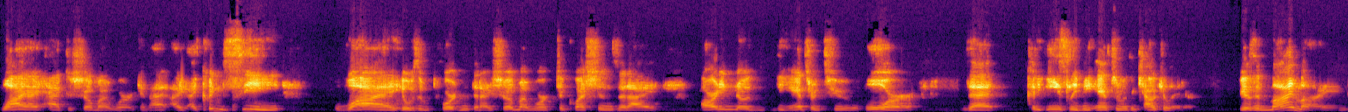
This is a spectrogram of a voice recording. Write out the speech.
why I had to show my work. And I, I, I couldn't see why it was important that I showed my work to questions that I already know the answer to or that could easily be answered with a calculator. Because in my mind,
